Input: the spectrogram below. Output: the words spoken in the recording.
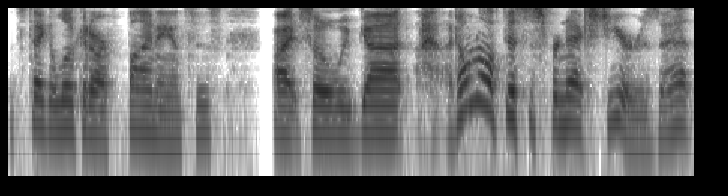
Let's take a look at our finances. All right, so we've got, I don't know if this is for next year. Is that?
